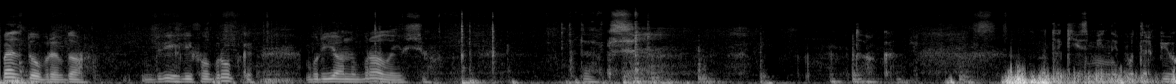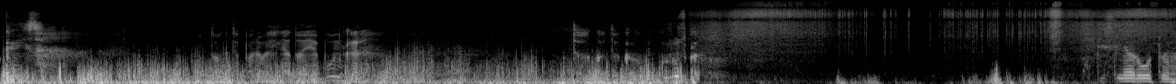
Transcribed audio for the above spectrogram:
Без добрив, да. Дві гліфобробки, бур'ян убрали і все. Так. Так. Такі зміни потерпів кейс. Отак тепер виглядає бункер. Так, отака кукурузка. Після ротора.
